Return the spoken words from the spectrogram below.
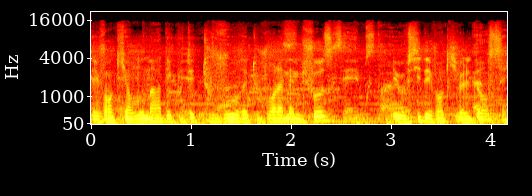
des gens qui en ont marre d'écouter toujours et toujours la même chose, et aussi des gens qui veulent danser.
